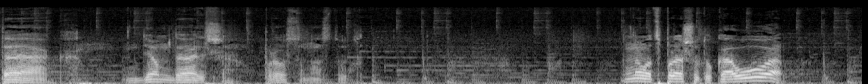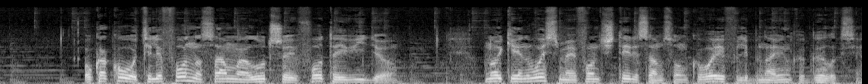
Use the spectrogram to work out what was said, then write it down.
Так, идем дальше. Просто у нас тут. Ну вот спрашивают, у кого у какого телефона самое лучшее фото и видео? Nokia N8, iPhone 4, Samsung Wave, либо новинка Galaxy.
